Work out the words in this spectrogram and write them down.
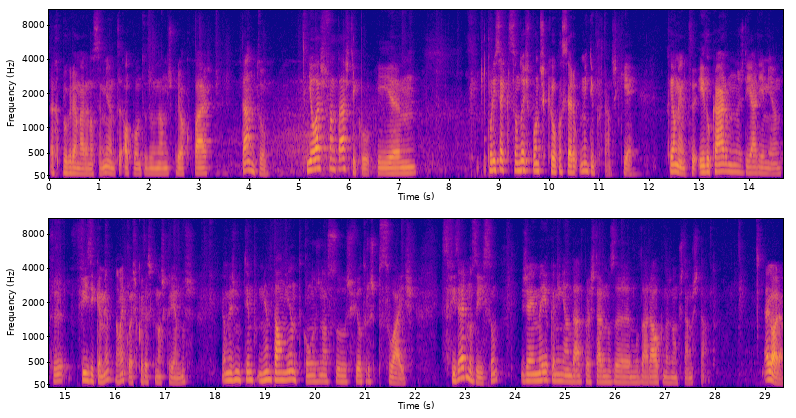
a reprogramar a nossa mente ao ponto de não nos preocupar tanto. E eu acho fantástico. E um, por isso é que são dois pontos que eu considero muito importantes, que é realmente educar-nos diariamente, fisicamente, não é? Com as coisas que nós queremos, e ao mesmo tempo mentalmente, com os nossos filtros pessoais. Se fizermos isso, já é meio caminho andado para estarmos a mudar algo que nós não gostamos tanto. Agora,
